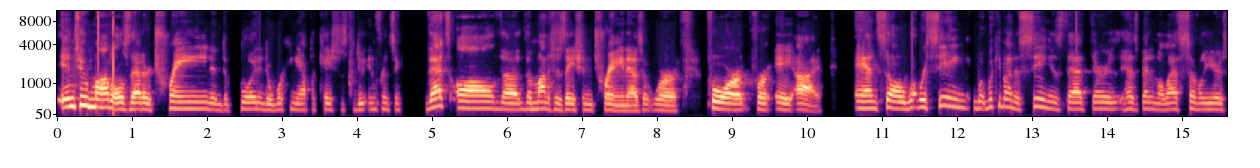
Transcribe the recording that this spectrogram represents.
into models that are trained and deployed into working applications to do inferencing. That's all the the monetization train as it were for for ai and so what we're seeing what wikibon is seeing is that there has been in the last several years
